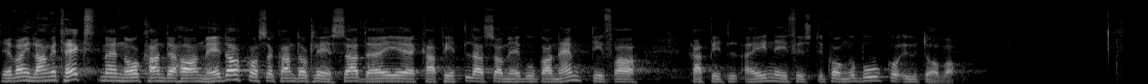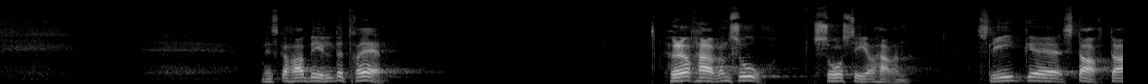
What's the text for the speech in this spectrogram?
Det var en lang tekst, men nå kan dere ha den med dere, og så kan dere lese de kapitlene som jeg også har nevnt fra kapittel 1 i første kongebok og utover. Vi skal ha bilde tre. Hør Herrens ord, så sier Herren. Slik eh, starta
